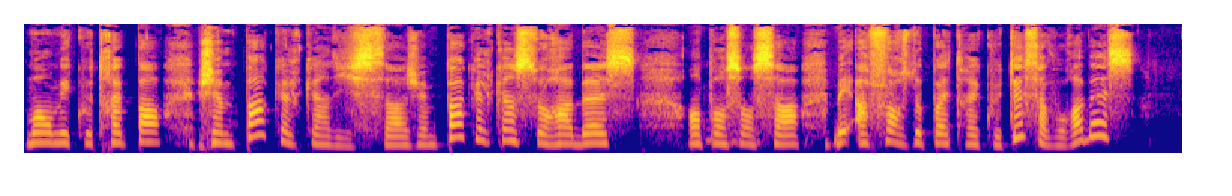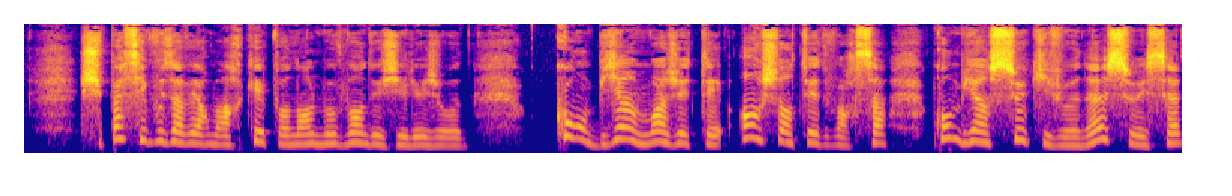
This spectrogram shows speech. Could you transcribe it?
moi, on m'écouterait pas. J'aime pas quelqu'un dise ça. J'aime pas quelqu'un se rabaisse en pensant ça. Mais à force de pas être écouté, ça vous rabaisse. Je sais pas si vous avez remarqué pendant le mouvement des Gilets jaunes, combien moi j'étais enchanté de voir ça, combien ceux qui venaient, ceux et celles,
